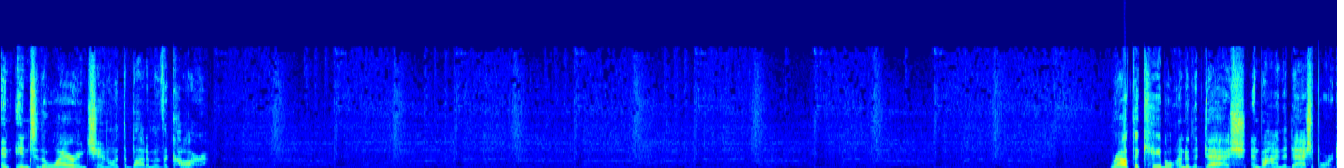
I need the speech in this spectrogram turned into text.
and into the wiring channel at the bottom of the car. Route the cable under the dash and behind the dashboard.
